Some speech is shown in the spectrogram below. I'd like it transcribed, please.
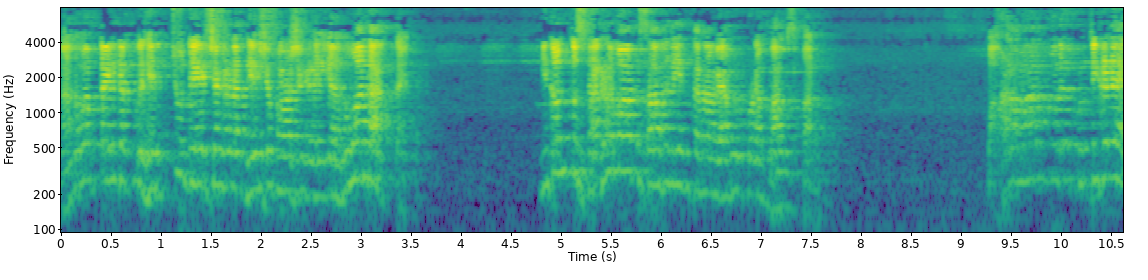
ನಲವತ್ತೈದಕ್ಕೂ ಹೆಚ್ಚು ದೇಶಗಳ ದೇಶ ಭಾಷೆಗಳಿಗೆ ಅನುವಾದ ಆಗ್ತಾ ಇದೆ. ಇದೊಂದು ಸರಳವಾದ ಸಾಧನೆ ಅಂತ ನಾವ್ಯಾರು ಕೂಡ ಭಾವಿಸಬಾರದು. ಬಹಳ ಮಹತ್ವದ ಕೃತಿಗಳೇ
